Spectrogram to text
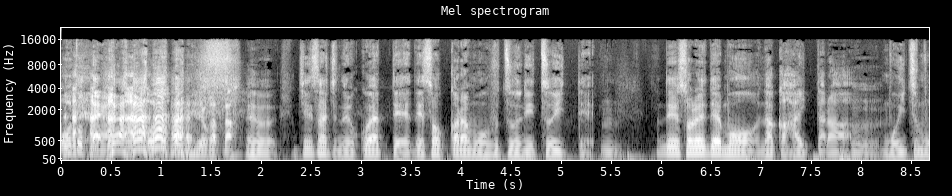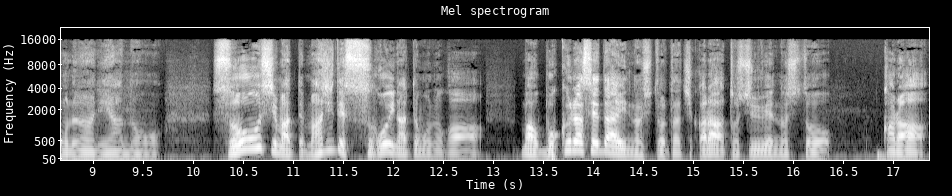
おとったんや。おとった。よかった。うん陳山地の横やって、で、そっからもう普通に着いて、うん。で、それでもう中入ったら、んもういつものように、あの、周防大島ってマジですごいなって思うのが、まあ僕ら世代の人たちから、年上の人から、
